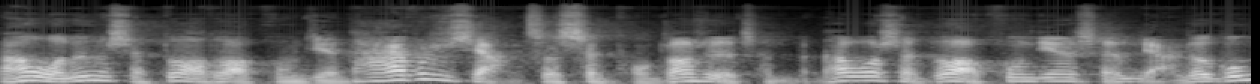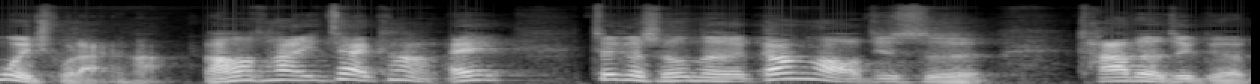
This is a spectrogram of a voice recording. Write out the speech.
然后我能够省多少多少空间？他还不是想着省桶装水的成本，他说我省多少空间，省两个工位出来哈。然后他一再看，哎，这个时候呢，刚好就是他的这个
